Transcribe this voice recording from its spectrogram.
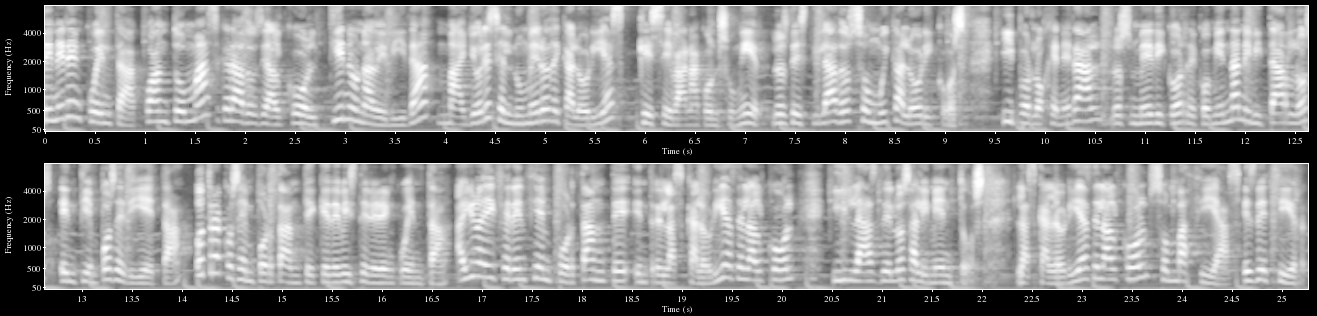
Tener en cuenta, cuanto más grados de alcohol tiene una bebida, mayor es el número de calorías que se van a consumir. Los destilados son muy calóricos y por lo general los médicos recomiendan evitarlos en tiempos de dieta. Otra cosa importante que debéis tener en cuenta, hay una diferencia importante entre las calorías del alcohol y las de los alimentos. Las calorías del alcohol son vacías, es decir,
